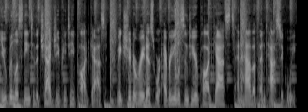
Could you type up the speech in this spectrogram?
You've been listening to the ChatGPT podcast. Make sure to rate us wherever you listen to your podcasts and have a fantastic week.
